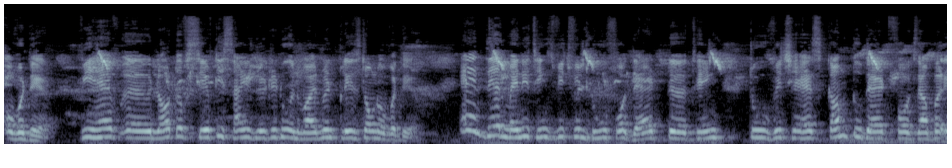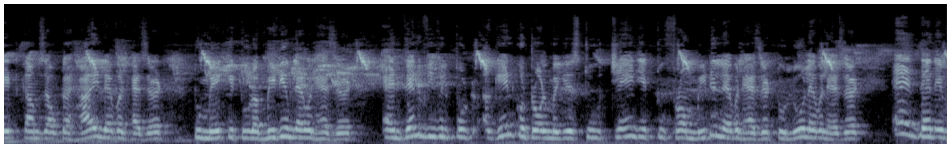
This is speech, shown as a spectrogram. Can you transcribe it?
over there. We have a lot of safety signs related to environment placed down over there and there are many things which will do for that uh, thing to which has come to that for example it comes out a high level hazard to make it to a medium level hazard and then we will put again control measures to change it to from medium level hazard to low level hazard and then ev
